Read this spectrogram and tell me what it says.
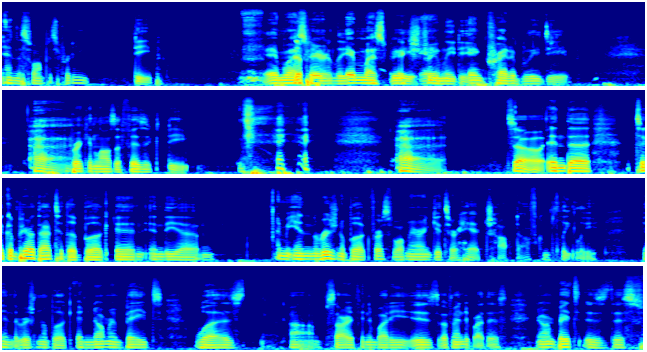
And the swamp is pretty deep. It must Apparently be. It must be extremely in- deep. incredibly deep. Uh, Breaking laws of physics deep. uh, So in the to compare that to the book in in the um I mean in the original book, first of all, Marion gets her head chopped off completely in the original book. And Norman Bates was um sorry if anybody is offended by this. Norman Bates is this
